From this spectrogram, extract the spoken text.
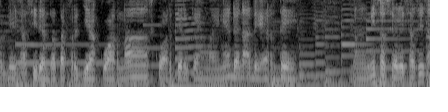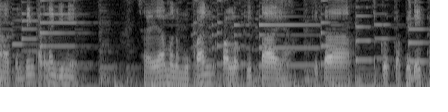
organisasi dan tata kerja kuarnas, kuartir atau yang lainnya dan ADRT. Nah ini sosialisasi sangat penting karena gini, saya menemukan kalau kita ya kita ikut KPDK,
